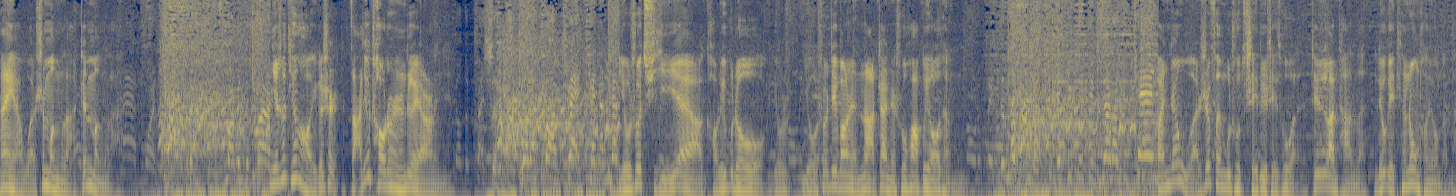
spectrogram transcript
哎呀，我是懵了，真懵了。你说挺好一个事儿，咋就吵吵成这样了呢？有说企业啊考虑不周，有有说这帮人呐站着说话不腰疼。反正我是分不出谁对谁错了，这是烂摊子，留给听众朋友们吧。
